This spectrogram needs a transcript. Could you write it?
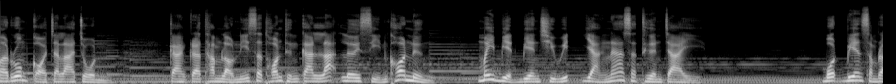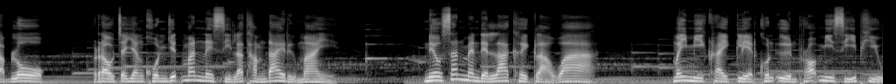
มาร่วมก่อจลาจล การกระทำเหล่านี้สะท้อนถึงการละเลยศีลข้อหนึ่ง ไม่เบียดเบียนชีวิตอย่างน่าสะเทือนใจ บทเรียนสำหรับโลก เราจะยังคนยึดมั่นในศีลธรรมได้หรือไม่ เนลสันแมนเดลาเคยกล่าวว่า ไม่มีใครเกลียดคนอื่นเพราะมีสีผิว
